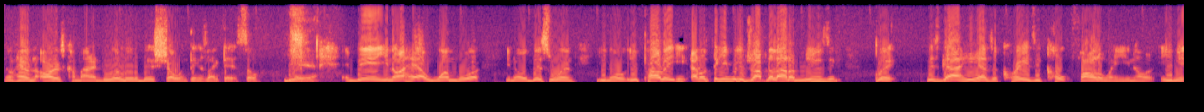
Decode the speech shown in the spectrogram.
know having the artists come out and do a little bit of show and things like that. So yeah. And then you know, I had one more You know, this one, you know, he probably I don't think he really dropped a lot of music, but this guy he has a crazy cult following. You know, even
